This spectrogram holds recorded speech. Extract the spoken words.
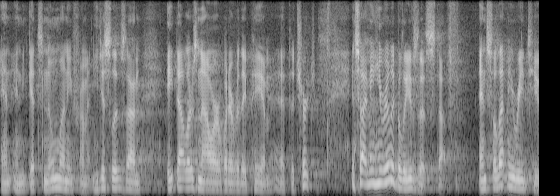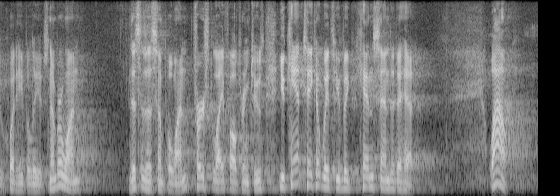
And, and gets no money from it. He just lives on $8 an hour or whatever they pay him at the church. And so, I mean, he really believes this stuff. And so, let me read to you what he believes. Number one, this is a simple one. First, life altering truth. You can't take it with you, but you can send it ahead. Wow.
